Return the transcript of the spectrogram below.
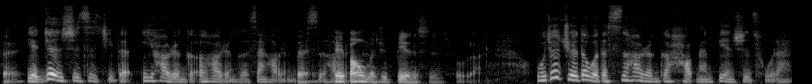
对，也认识自己的一号人格、二号人格、三号人格、四号人格，可以帮我们去辨识出来。我就觉得我的四号人格好难辨识出来。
